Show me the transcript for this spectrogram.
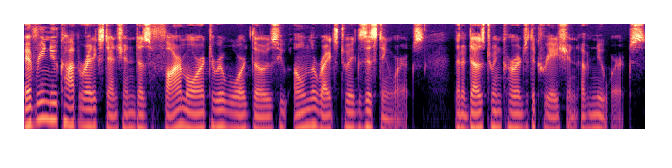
Every new copyright extension does far more to reward those who own the rights to existing works than it does to encourage the creation of new works.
